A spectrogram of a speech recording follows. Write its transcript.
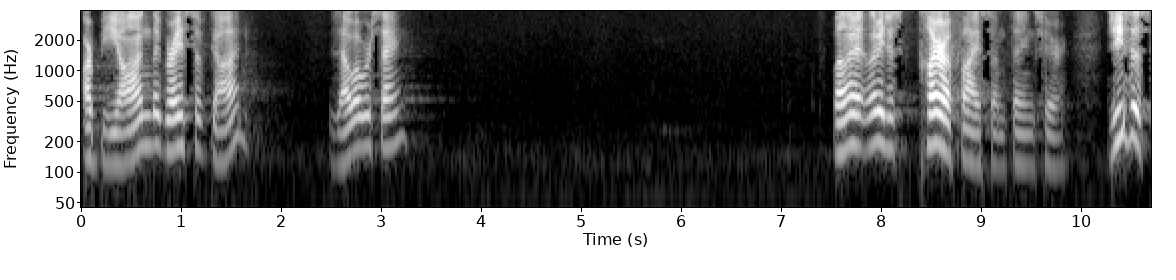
are beyond the grace of God? Is that what we're saying? Well, let me just clarify some things here. Jesus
